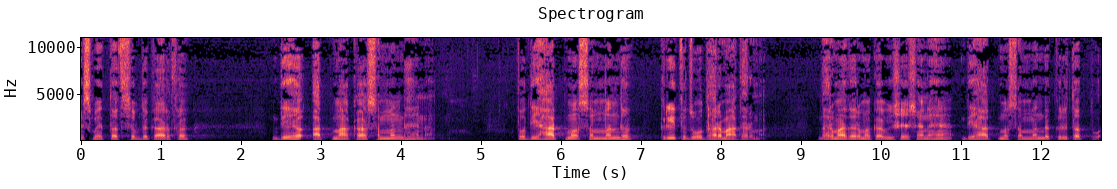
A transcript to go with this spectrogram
इसमें तत्शब्द का अर्थ, देह आत्मा का संबंध है ना? तो देहात्म संबंध कृत जो धर्माधर्म। धर्माधर्म का विशेषण है देहात्म संबंध कृतत्व,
